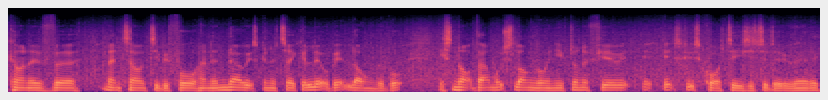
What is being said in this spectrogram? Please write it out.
kind of uh, mentality beforehand and know it's going to take a little bit longer, but it's not that much longer when you've done a few. It, it, it's, it's, quite easy to do, really.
